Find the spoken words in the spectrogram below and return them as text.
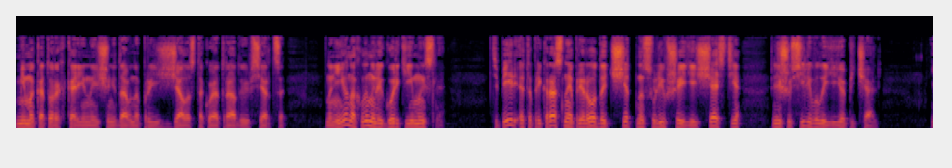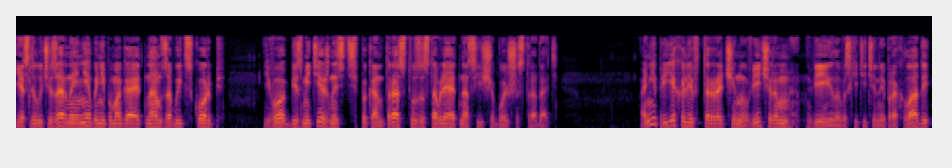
мимо которых Карина еще недавно проезжала с такой отрадой в сердце, на нее нахлынули горькие мысли. Теперь эта прекрасная природа, тщетно сулившая ей счастье, лишь усиливала ее печаль. Если лучезарное небо не помогает нам забыть скорбь, его безмятежность по контрасту заставляет нас еще больше страдать. Они приехали в Таррачину вечером, веяло восхитительной прохладой,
